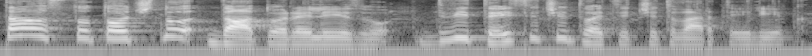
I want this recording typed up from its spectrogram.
та остаточну дату релізу 2024 рік.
